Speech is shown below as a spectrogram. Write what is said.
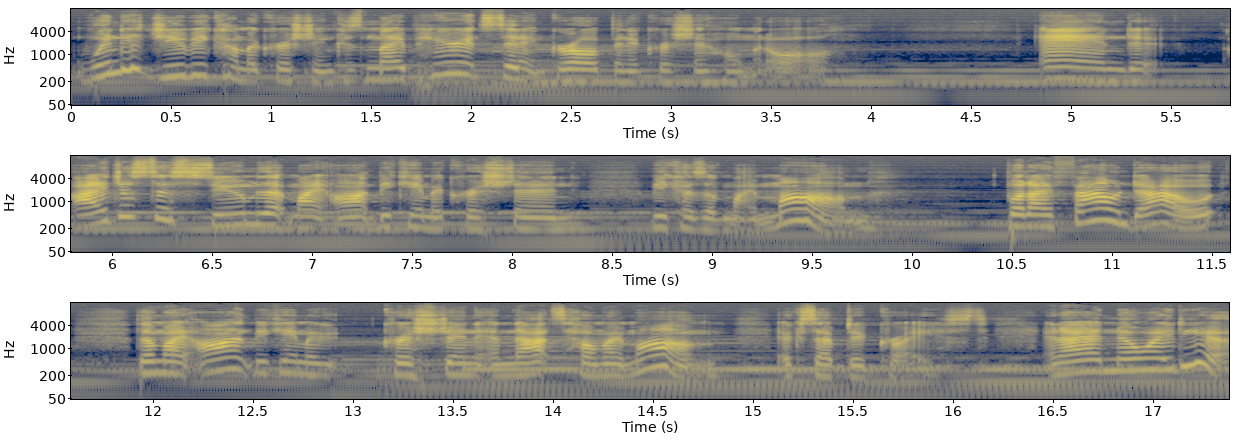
when did you become a Christian? Because my parents didn't grow up in a Christian home at all. And I just assumed that my aunt became a Christian because of my mom but I found out that my aunt became a Christian, and that's how my mom accepted Christ. And I had no idea.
